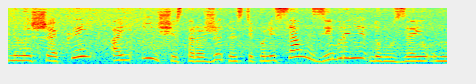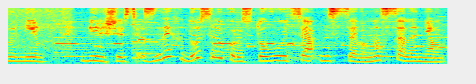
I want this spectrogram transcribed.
Не лише кий, а й інші старожитності полісян зібрані до музею у млині. Більшість з них досі використовуються місцевим населенням.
